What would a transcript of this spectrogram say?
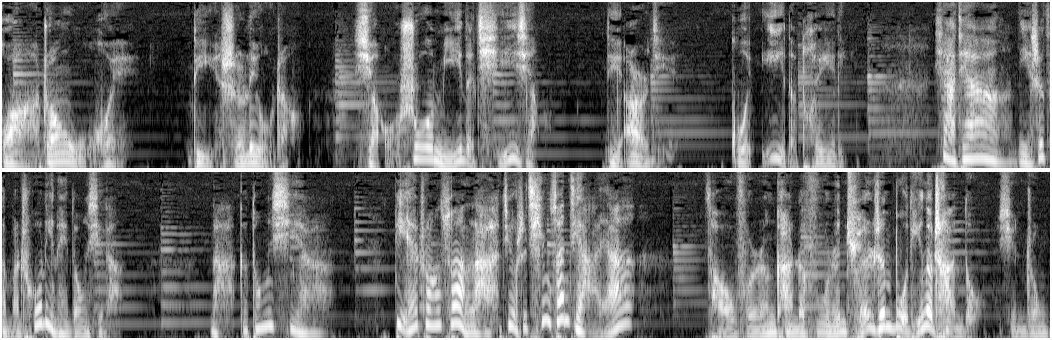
化妆舞会第十六章：小说迷的奇想。第二节：诡异的推理。夏江，你是怎么处理那东西的？哪个东西呀？别装蒜了，就是氰酸钾呀！曹夫人看着夫人全身不停的颤抖，心中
